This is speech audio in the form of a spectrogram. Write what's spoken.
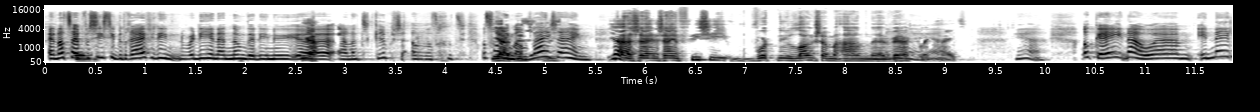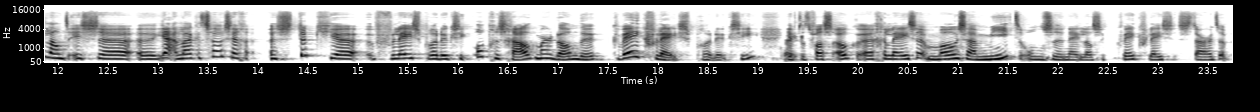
en dat zijn precies die bedrijven die, die je net noemde, die nu uh, ja. aan het krimpen zijn. Oh, wat goed. Wat zal ja, die man dus, blij zijn? Ja, zijn, zijn visie wordt nu langzaamaan uh, werkelijkheid. Ja. Ja, oké. Nou, uh, in Nederland is, uh, uh, ja, laat ik het zo zeggen, een stukje vleesproductie opgeschaald, maar dan de kweekvleesproductie. Je hebt het vast ook uh, gelezen. Moza Meat, onze Nederlandse kweekvlees-startup,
